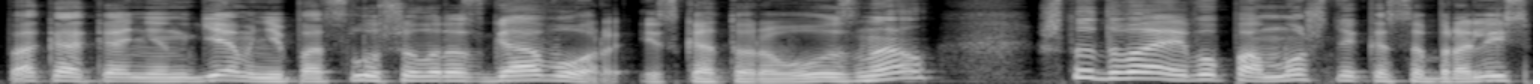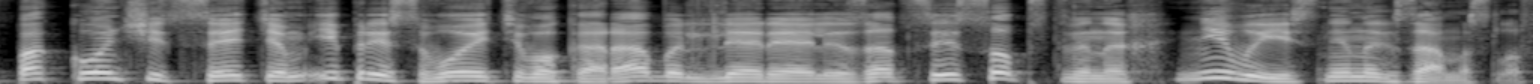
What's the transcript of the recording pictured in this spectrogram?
пока Каннингем не подслушал разговор, из которого узнал, что два его помощника собрались покончить с этим и присвоить его корабль для реализации собственных, невыясненных замыслов.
